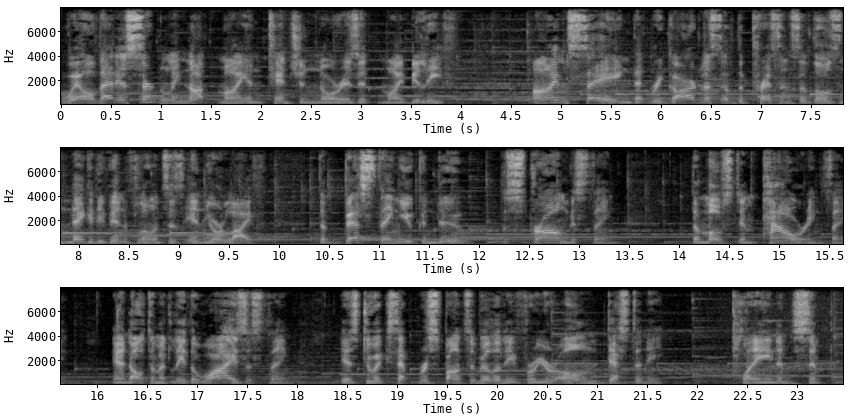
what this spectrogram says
Well, that is certainly not my intention, nor is it my belief. I'm saying that regardless of the presence of those negative influences in your life, the best thing you can do, the strongest thing, the most empowering thing, and ultimately the wisest thing is to accept responsibility for your own destiny, plain and simple.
